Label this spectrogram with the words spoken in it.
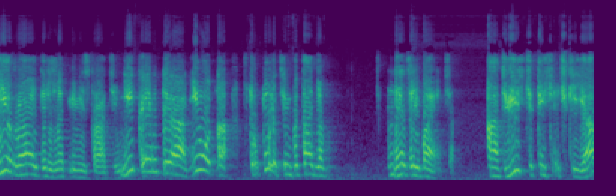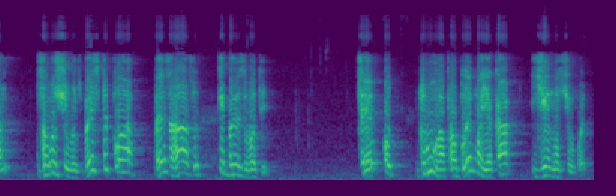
ні райдержадміністрації, ні КМДА, ні одна структура цим питанням не займається. А 200 тисяч киян залишились без тепла, без газу і без води. Це от друга проблема, яка є на сьогодні.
